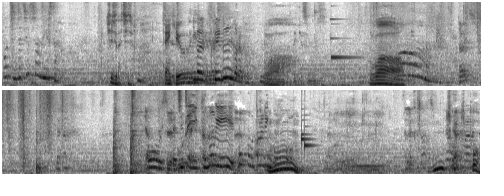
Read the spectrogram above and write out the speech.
어 진짜 치즈처럼 생겼어요 치즈다 치즈. 땡큐. 이걸 긁는 거를 봐 와. 와. 오 있습니다 진짜 이 구멍이 뽕뽕 뚫린 거 음. 엄청 깊어.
